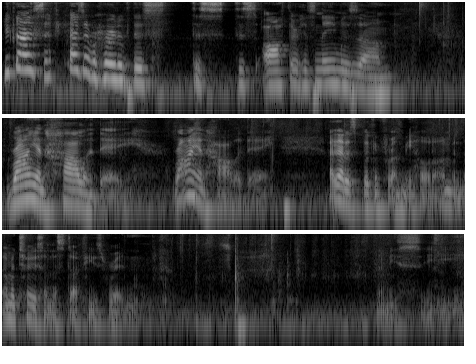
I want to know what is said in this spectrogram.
You guys, have you guys ever heard of this this this author? His name is um, Ryan Holiday. Ryan Holiday. I got his book in front of me. Hold on. I'm, I'm going to tell you some of the stuff he's written. Let me see.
